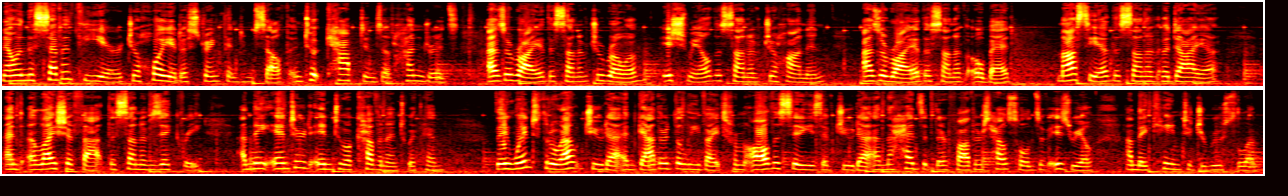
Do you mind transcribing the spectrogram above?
Now in the seventh year Jehoiada strengthened himself and took captains of hundreds Azariah the son of Jeroham, Ishmael the son of Johanan, Azariah the son of Obed, Maaseiah the son of Adaiah, and Elishaphat the son of Zichri, and they entered into a covenant with him. They went throughout Judah and gathered the Levites from all the cities of Judah and the heads of their fathers' households of Israel, and they came to Jerusalem.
